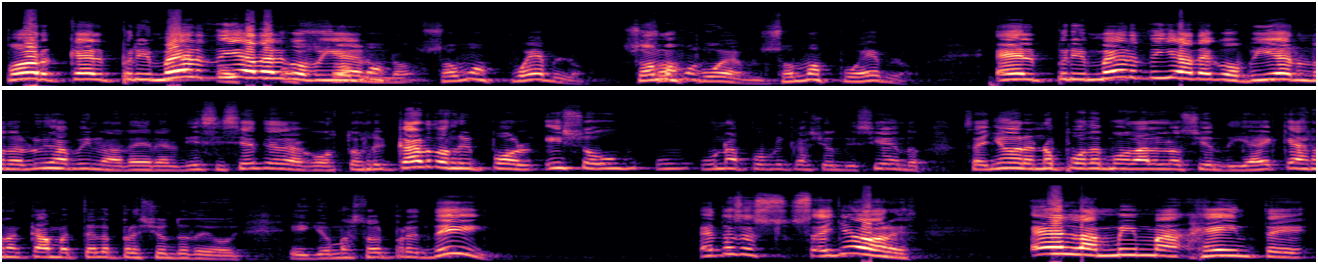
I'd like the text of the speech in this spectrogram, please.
Porque el primer día O- del gobierno, Somos, somos pueblo. Somos pueblo. Somos pueblo. el primer día de gobierno de Luis Abinader, el 17 de agosto, Ricardo Ripoll hizo un- un- una publicación diciendo, señores, no podemos darle los 100 días, hay que arrancar a meterle presión desde hoy. Y yo me sorprendí. Entonces, señores, es la misma gente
